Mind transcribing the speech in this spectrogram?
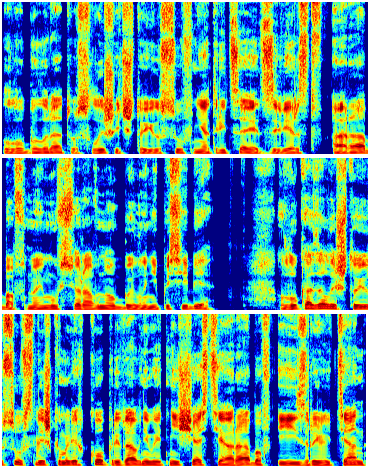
Лу был рад услышать, что Юсуф не отрицает зверств арабов, но ему все равно было не по себе. Лу казалось, что Юсуф слишком легко приравнивает несчастье арабов и израильтян,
